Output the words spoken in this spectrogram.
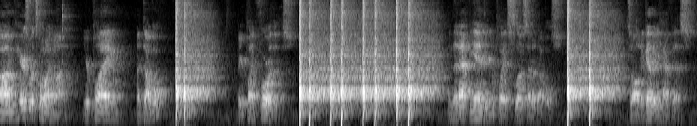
Um, here's what's going on. You're playing a double, but you're playing four of those. And then at the end, you're going to play a slow set of doubles. So all together, you have this.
